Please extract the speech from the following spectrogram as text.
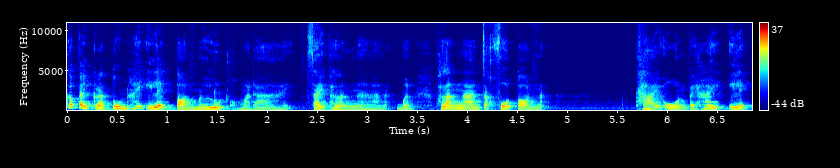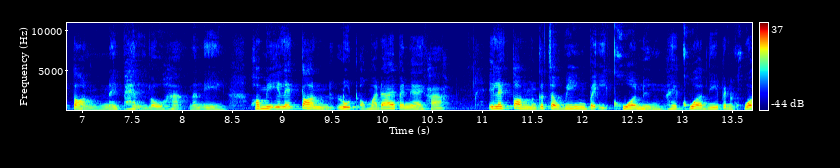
ก็ไปกระตุ้นให้อิเล็กตรอนมันหลุดออกมาได้ ใส่พลังงานอะเหมือนพลังงานจากโฟตอนอะถ่ายโอนไปให้อิเล็กตรอนในแผ่นโลหะนั่นเอง พอมีอิเล็กตรอนหลุดออกมาได้เป็นไงคะ อิเล็กตรอนมันก็จะวิ่งไปอีกขั้วหนึ่ง ให้ขั้วนี้เป็นขั้ว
